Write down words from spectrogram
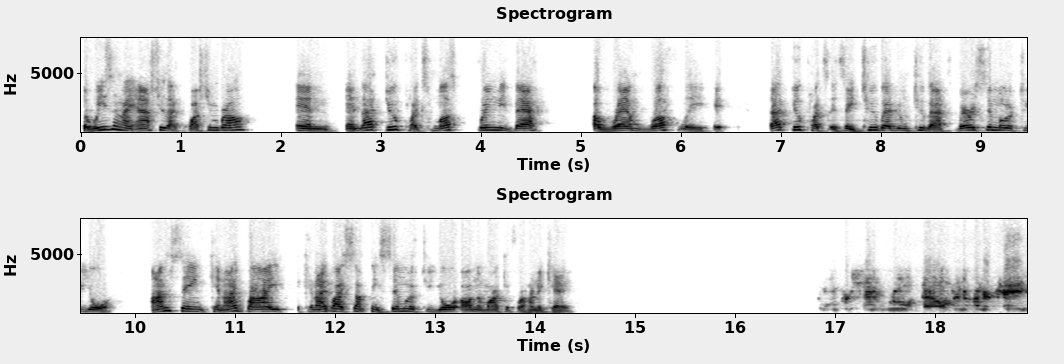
The reason I asked you that question, bro, and and that duplex must bring me back around roughly it, that duplex is a two bedroom, two bath, very similar to your. I'm saying, can I buy can I buy something similar to your on the market for 100k? The one percent rule, thousand, hundred k.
